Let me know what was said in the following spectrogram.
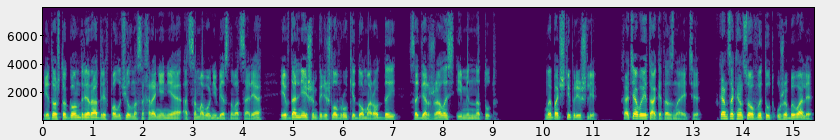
И то, что Гондри Радрив получил на сохранение от самого небесного царя и в дальнейшем перешло в руки дома Роддой, содержалось именно тут. Мы почти пришли, хотя вы и так это знаете. В конце концов, вы тут уже бывали,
